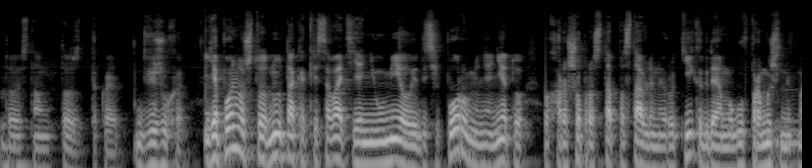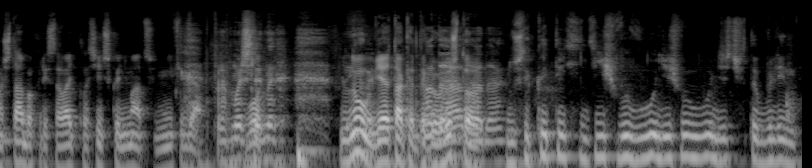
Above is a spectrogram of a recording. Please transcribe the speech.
Да. То есть там тоже такая движуха. Я понял, что, ну, так как рисовать я не умел, и до сих пор у меня нету хорошо просто поставленной руки, когда я могу в промышленных масштабах рисовать классическую анимацию. Нифига. Промышленных. Ну, я так это Ну говорю, да, что да, да. ну что ты сидишь, выводишь, выводишь, что-то, блин.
